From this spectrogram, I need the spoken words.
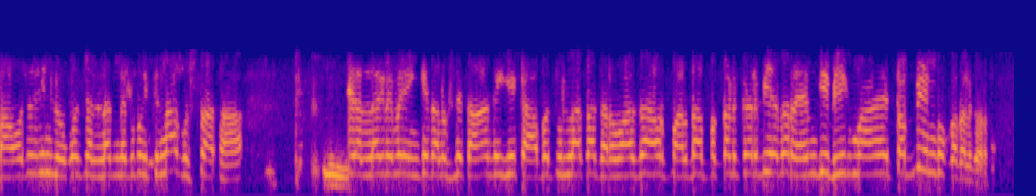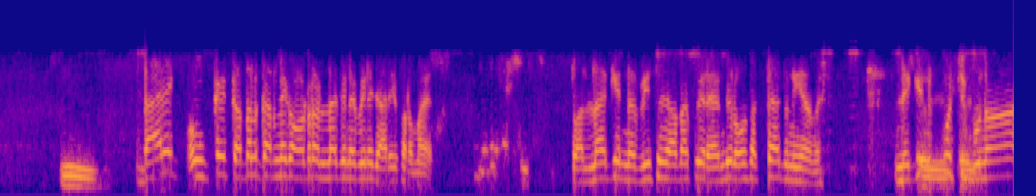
बावजूद इन लोगों से अल्लाह नबी को इतना गुस्सा था कि अल्लाह के नबी इनके ताल्लुक से कहा कि ये काबतुल्ला का दरवाज़ा और पर्दा पकड़ कर भी अगर रहम की भीख मांगे, तब भी इनको कत्ल करो। डायरेक्ट उनके कत्ल करने का ऑर्डर अल्लाह के नबी ने जारी फरमाया। तो अल्लाह के नबी से ज़्यादा कोई रहमदिल हो सकता है दुनिया में? लेकिन कुछ गुना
